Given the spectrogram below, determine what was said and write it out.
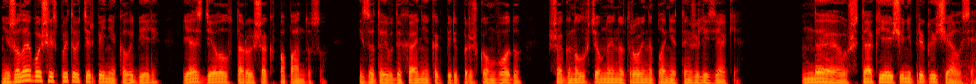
Не желая больше испытывать терпение колыбели, я сделал второй шаг по пандусу и, затаив дыхание, как перед прыжком в воду, шагнул в темное нутро инопланетной железяки. Да уж, так я еще не приключался.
